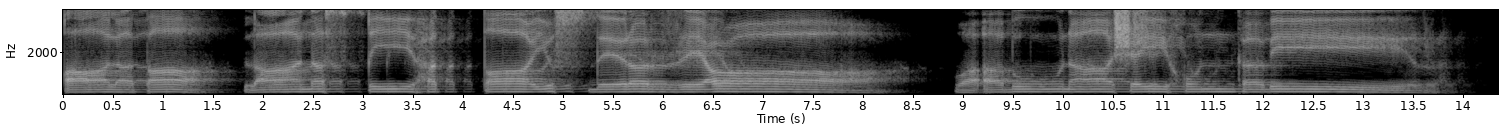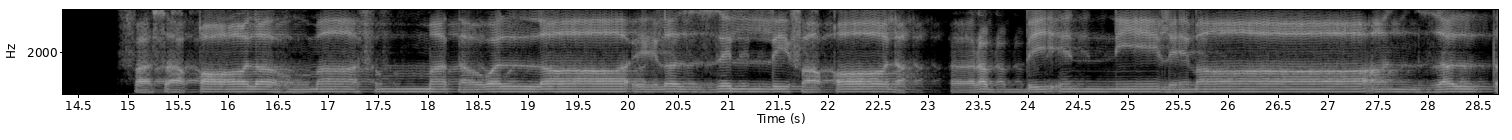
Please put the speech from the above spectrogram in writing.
قالتا لا نسقي حتى حتى يصدر الرعاء. وأبونا شيخ كبير. فسقى لهما ثم تولى إلى الزل فقال رب إني لما أنزلت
